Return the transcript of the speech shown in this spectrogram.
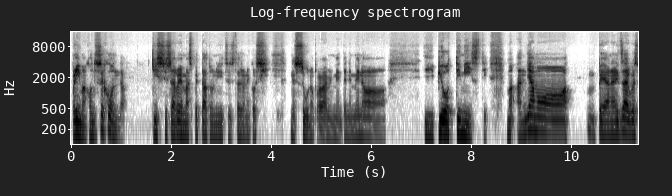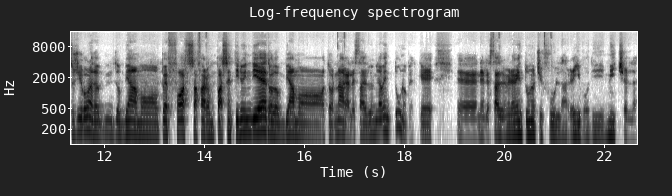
Prima contro seconda, chi si sarebbe aspettato un inizio di stagione così? Nessuno probabilmente, nemmeno i più ottimisti. Ma andiamo a mhmm, per analizzare questo girone do- dobbiamo per forza fare un passentino indietro, dobbiamo tornare all'estate 2021 perché eh, nell'estate 2021 ci fu l'arrivo di Mitchell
